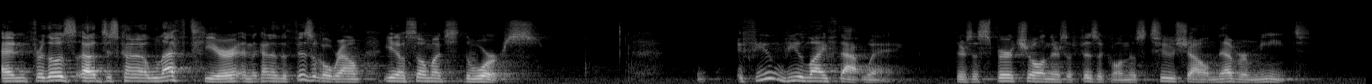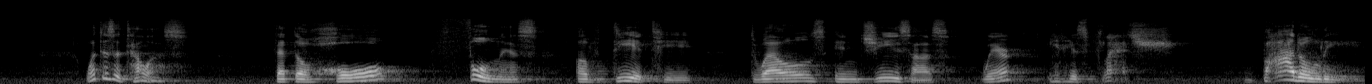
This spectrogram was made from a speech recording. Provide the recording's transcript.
And for those uh, just kind of left here in the kind of the physical realm, you know, so much the worse. If you view life that way, there's a spiritual and there's a physical, and those two shall never meet. What does it tell us? That the whole fullness of deity dwells in Jesus. Where? In his flesh, bodily.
